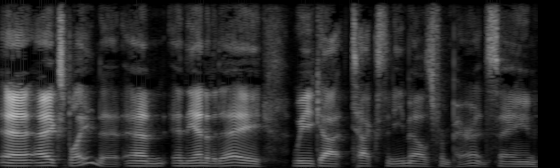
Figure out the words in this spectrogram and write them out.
And I explained it. And in the end of the day, we got texts and emails from parents saying,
